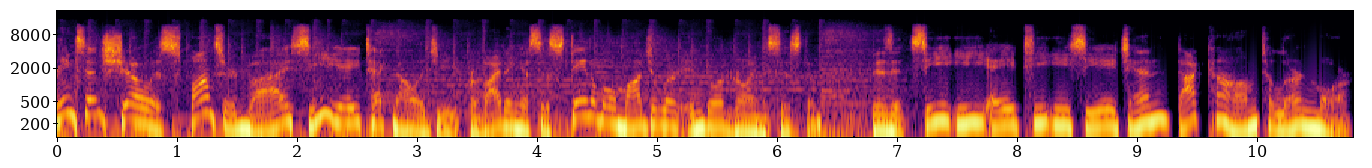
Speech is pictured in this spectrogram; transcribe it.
GreenSense Show is sponsored by CEA Technology, providing a sustainable modular indoor growing system. Visit ceatechn.com to learn more.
